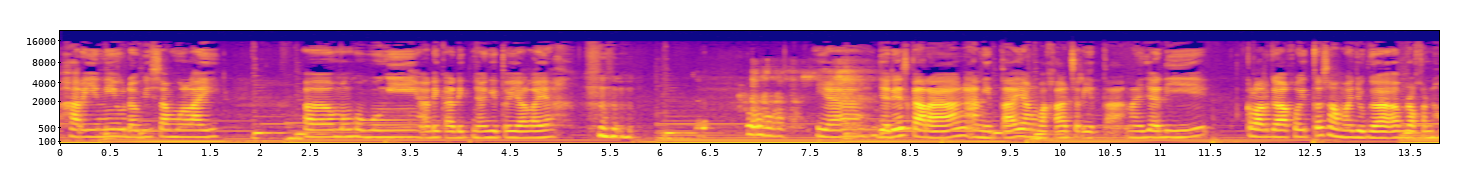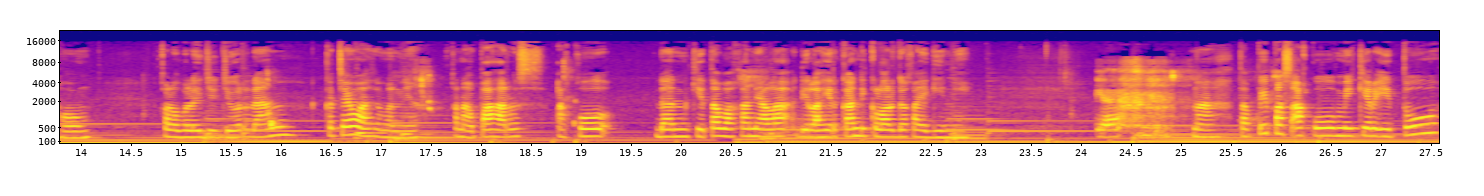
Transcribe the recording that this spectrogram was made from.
hari ini udah bisa mulai uh, menghubungi adik-adiknya gitu ya lah ya. Ya jadi sekarang Anita yang bakal cerita. Nah jadi keluarga aku itu sama juga broken home. Kalau boleh jujur dan kecewa sebenarnya. Kenapa harus aku dan kita bahkan nyala dilahirkan di keluarga kayak gini ya. Nah tapi pas aku mikir itu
